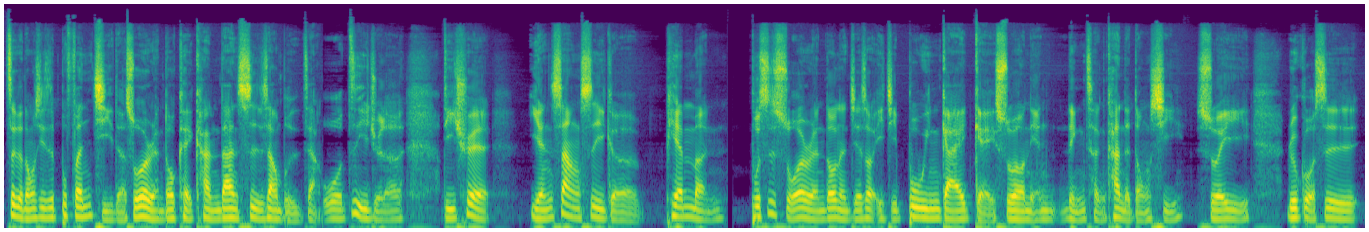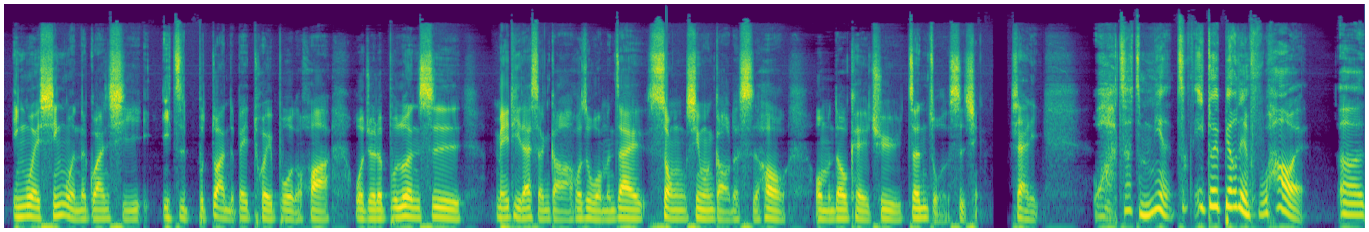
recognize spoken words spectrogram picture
这个东西是不分级的，所有人都可以看，但事实上不是这样。我自己觉得，的确，炎上是一个偏门，不是所有人都能接受，以及不应该给所有年龄层看的东西。所以，如果是因为新闻的关系，一直不断的被推播的话，我觉得不论是媒体在审稿啊，或者我们在送新闻稿的时候，我们都可以去斟酌的事情。下一题。哇，这怎么念？这一堆标点符号，诶，呃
